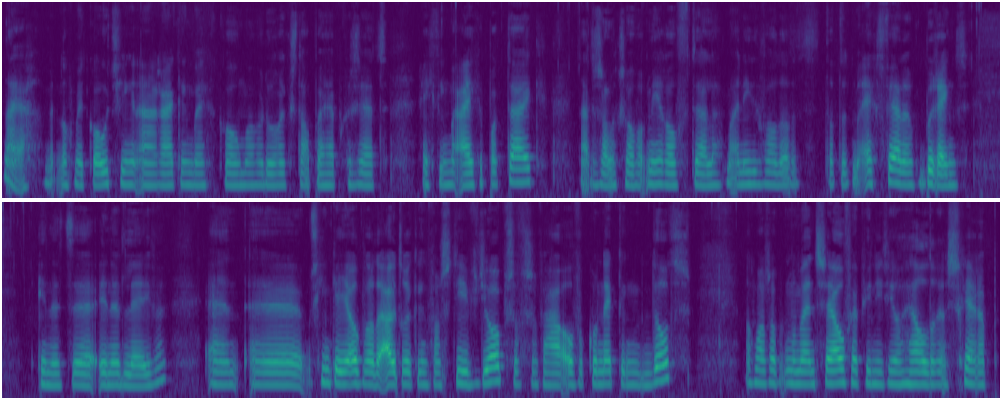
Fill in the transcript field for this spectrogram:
nou ja, met nog meer coaching in aanraking ben gekomen. Waardoor ik stappen heb gezet richting mijn eigen praktijk. Nou, daar zal ik zo wat meer over vertellen. Maar in ieder geval dat het, dat het me echt verder brengt in het, uh, in het leven. En uh, misschien ken je ook wel de uitdrukking van Steve Jobs of zijn verhaal over connecting the dots. Nogmaals, op het moment zelf heb je niet heel helder en scherp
